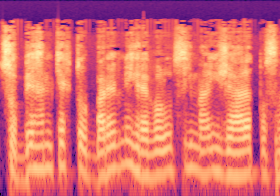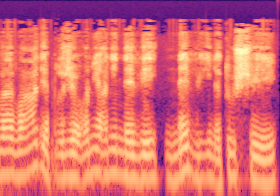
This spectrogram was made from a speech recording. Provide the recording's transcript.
co během těchto barevných revolucí mají žádat po své vládě, protože oni ani neví, neví, netuší,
